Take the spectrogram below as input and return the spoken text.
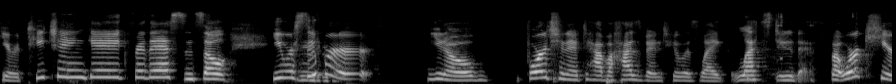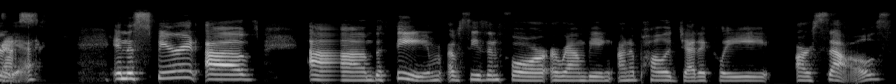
your teaching gig for this? And so you were mm-hmm. super, you know, fortunate to have a husband who was like, let's do this. But we're curious yes. in the spirit of um, the theme of season four around being unapologetically ourselves.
